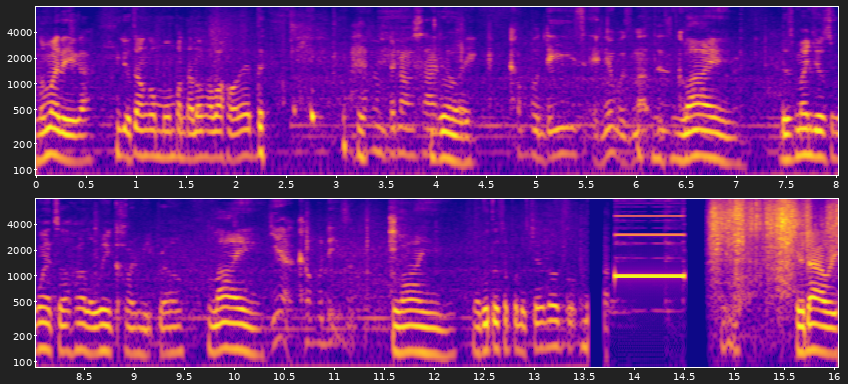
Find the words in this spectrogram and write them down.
No me digas, yo tengo como un pantalón abajo de este. I haven't been outside Bro. in like a couple days and it was not this cold. Lying. This man just went to a Halloween car meet, bro. Lying. Yeah, a couple days ago. Lying. Me gusta ese poloche, loco. Hey, Dawi.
